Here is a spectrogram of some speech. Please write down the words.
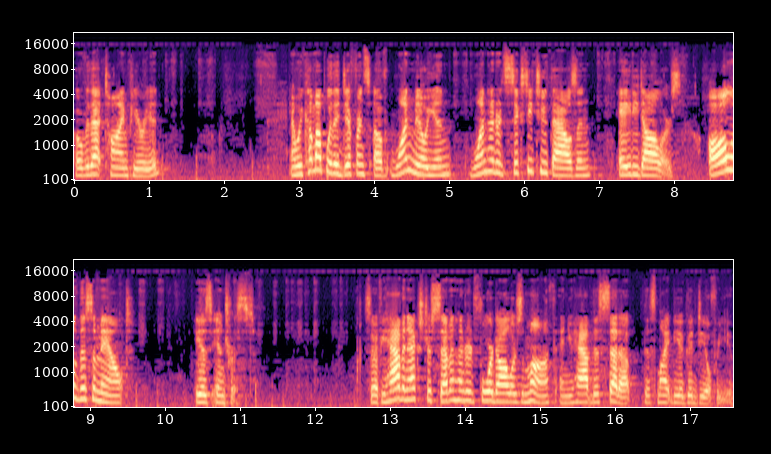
over that time period, and we come up with a difference of $1,162,080. All of this amount is interest. So if you have an extra $704 a month and you have this set up, this might be a good deal for you.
